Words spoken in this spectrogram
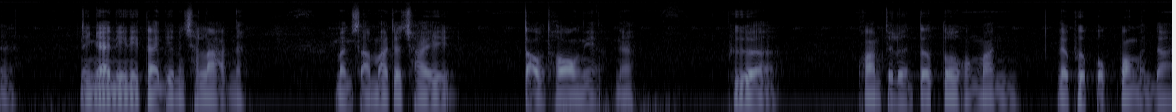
นะในแง่นี้นี่แตนเบียนมันฉลาดนะมันสามารถจะใช้เต่าทองเนี่ยนะเพื่อความเจริญเติบโตของมัน และเพื่อปกป้องมันได้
